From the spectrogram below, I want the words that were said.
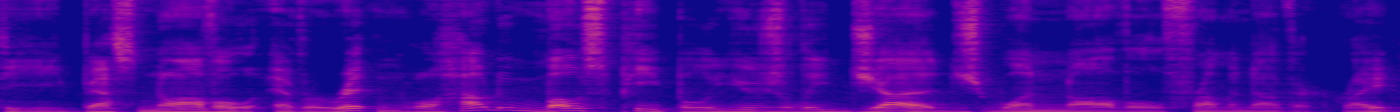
the best novel ever written, well, how do most people usually judge one novel from another, right?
